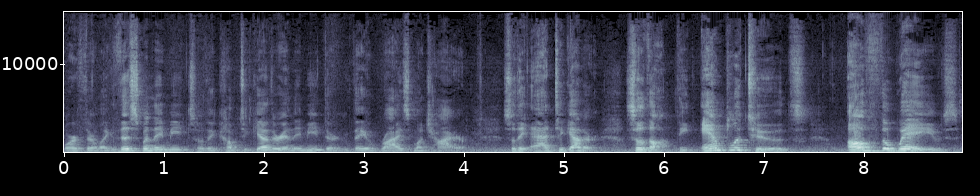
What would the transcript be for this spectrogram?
Or if they're like this when they meet, so they come together and they meet, they rise much higher. So they add together. So the, the amplitudes of the waves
